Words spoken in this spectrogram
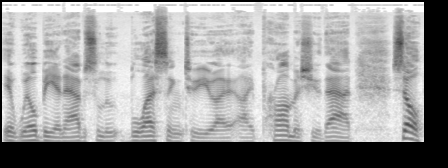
It will be an absolute blessing to you. I, I promise you that. So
